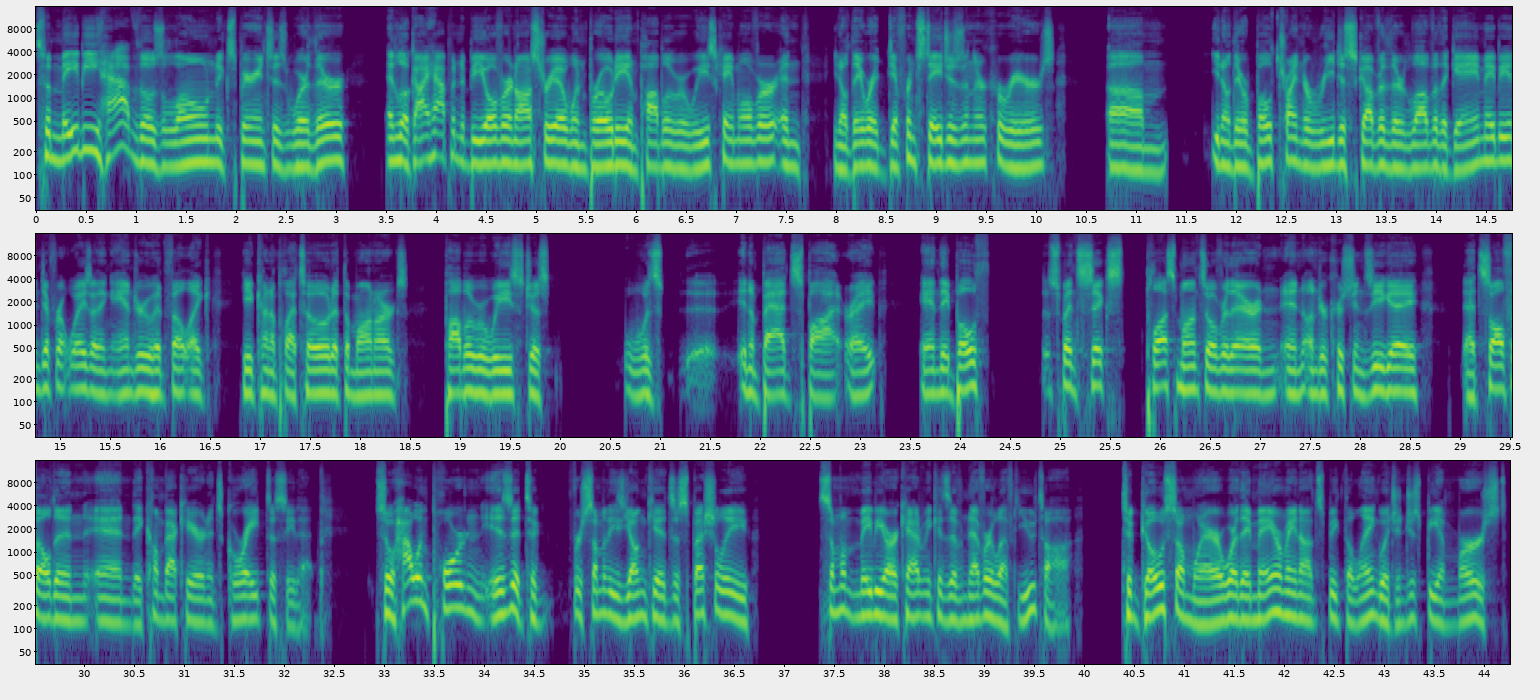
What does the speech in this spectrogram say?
to maybe have those loan experiences where they're and look, I happened to be over in Austria when Brody and Pablo Ruiz came over, and you know they were at different stages in their careers. Um, you know they were both trying to rediscover their love of the game, maybe in different ways. I think Andrew had felt like he had kind of plateaued at the Monarchs. Pablo Ruiz just was uh, in a bad spot, right? And they both spent six plus months over there and, and under Christian Ziege at Saalfelden, and they come back here, and it's great to see that. So, how important is it to for some of these young kids, especially some of maybe our academy kids have never left Utah, to go somewhere where they may or may not speak the language and just be immersed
